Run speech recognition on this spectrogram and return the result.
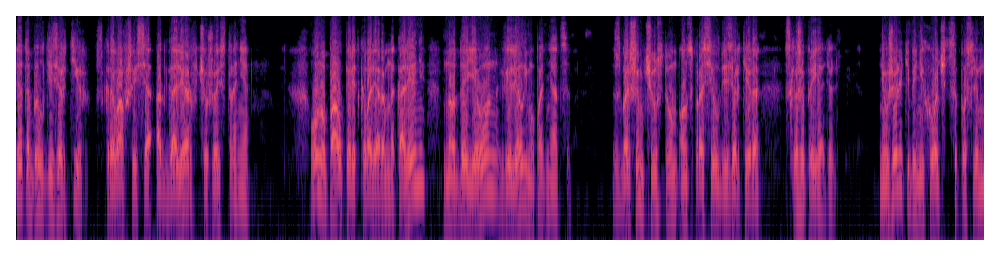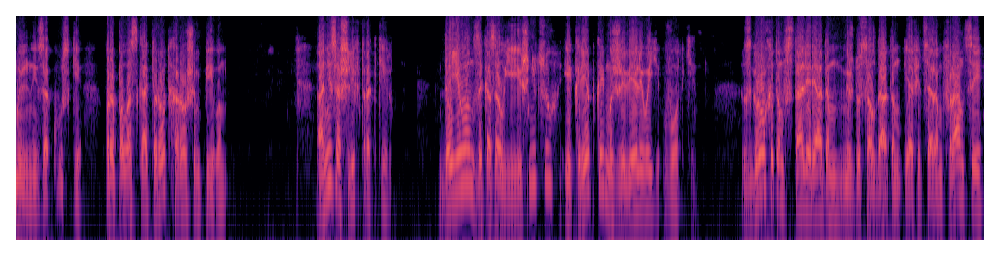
Это был дезертир, скрывавшийся от галер в чужой стране. Он упал перед кавалером на колени, но Деион велел ему подняться. С большим чувством он спросил дезертира, «Скажи, приятель, неужели тебе не хочется после мыльной закуски прополоскать рот хорошим пивом?» Они зашли в трактир. Деион заказал яичницу и крепкой можжевелевой водки. С грохотом встали рядом между солдатом и офицером Франции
